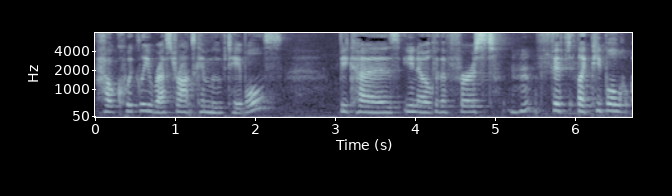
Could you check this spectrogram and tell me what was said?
how quickly restaurants can move tables. Because, you know, for the 1st 50, like people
